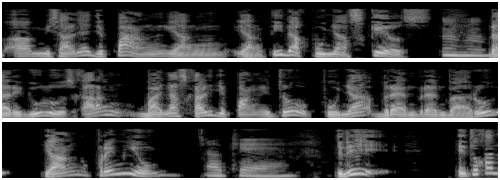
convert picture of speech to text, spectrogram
uh, misalnya Jepang yang yang tidak punya skills mm -hmm. dari dulu, sekarang banyak sekali Jepang itu punya brand-brand baru yang premium. Oke. Okay. Jadi itu kan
